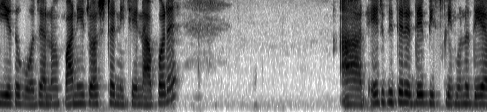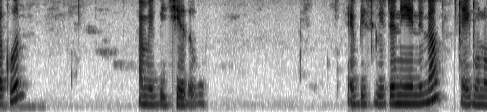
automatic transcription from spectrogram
দিয়ে দেবো যেন পানির রসটা নিচে না পড়ে। আর এর ভিতরে দিয়ে বিসলিগুলো দিয়ে এখন আমি বিছিয়ে দেবো। এই বিসলিটা নিয়ে নিলাম, এইগুলো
